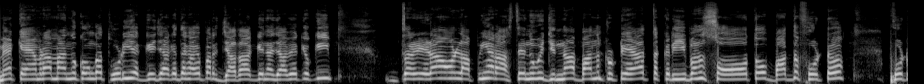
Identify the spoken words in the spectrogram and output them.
ਮੈਂ ਕੈਮਰਾਮੈਨ ਨੂੰ ਕਹੂੰਗਾ ਥੋੜੀ ਅੱਗੇ ਜਾ ਕੇ ਦਿਖਾਵੇ ਪਰ ਜ਼ਿਆਦਾ ਅੱਗੇ ਨਾ ਜਾਵੇ, ਕਿਉਂਕਿ ਤਰੇੜਾ ਆਉਣ ਲੱਪੀਆਂ ਰਸਤੇ ਨੂੰ ਵੀ, ਜਿੰਨਾ ਬੰਨ ਟੁੱਟਿਆ, ਤਕਰੀਬਨ 100 ਤੋਂ ਵੱਧ ਫੁੱਟ ਫੁੱਟ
